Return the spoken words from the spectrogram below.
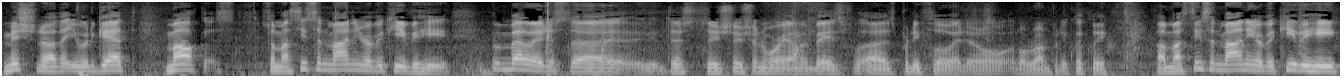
Mishnah that you would get Malchus. So Masisan Mani Rabbi Kivahi. By the way, just uh, just you shouldn't worry. I'm a base. Uh, it's pretty fluid. It'll it'll run pretty quickly. Uh, Masisan Mani Rabbi Kivahi.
